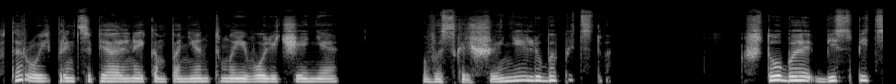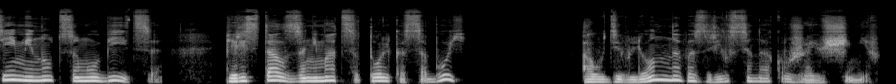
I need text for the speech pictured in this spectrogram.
Второй принципиальный компонент моего лечения — воскрешение любопытства. чтобы без пяти минут самоубийца перестал заниматься только собой, а удивленно возрился на окружающий мир.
